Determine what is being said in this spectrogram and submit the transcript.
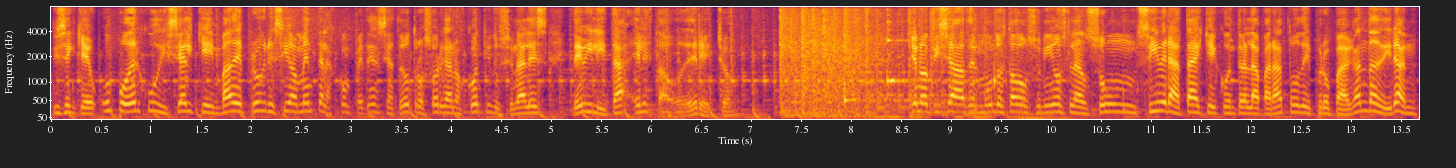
Dicen que un poder judicial que invade progresivamente las competencias de otros órganos constitucionales debilita el Estado de Derecho. ¿Qué noticias del mundo? Estados Unidos lanzó un ciberataque contra el aparato de propaganda de Irán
